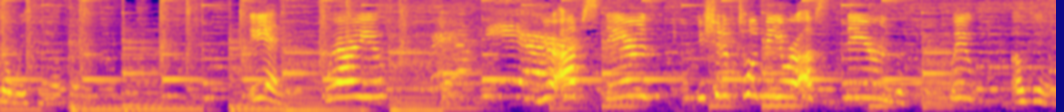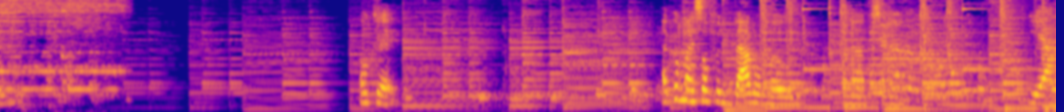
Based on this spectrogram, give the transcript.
Still with me. Okay. Ean, where are you? You're upstairs. You should have told me you were upstairs. Wait. Okay. Okay. I put myself in battle mode on accident. Yeah.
